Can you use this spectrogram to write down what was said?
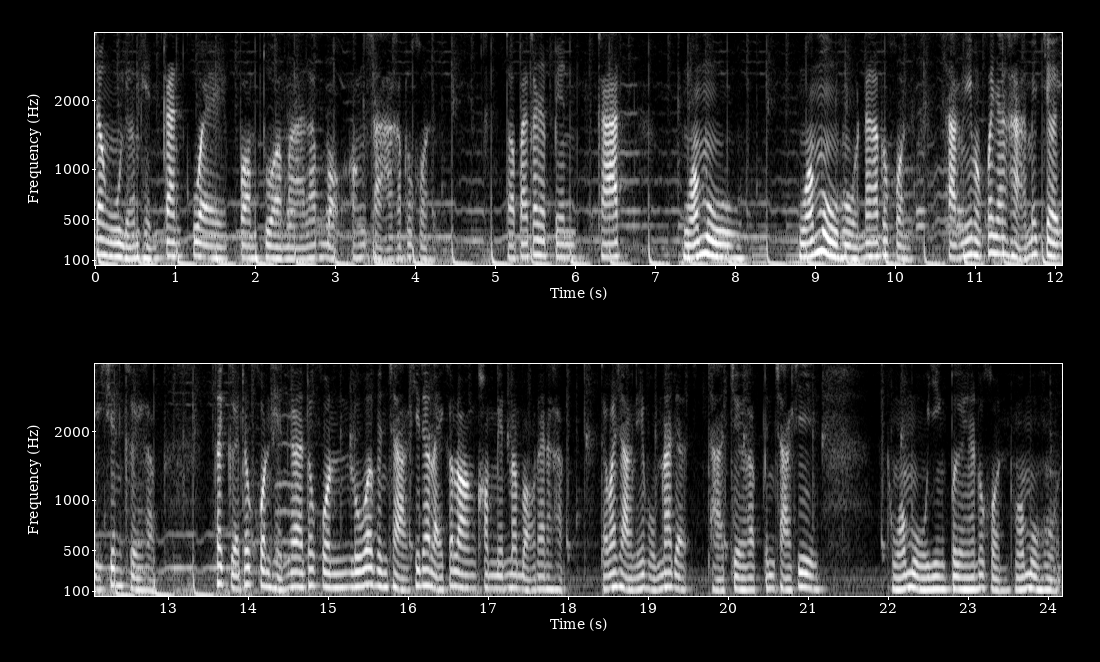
เจ้างูเหลือมเห็นก้านกล้วยปลอมตัวมาแล้วบอกองศาครับทุกคน ต่อไปก็จะเป็นการ์ดหัวหมู หัวหมูโหดนะครับทุกคนฉากนี้ผมก็ยังหาไม่เจออีกเช่นเคยครับ ถ้าเกิดทุกคนเห็นกันทุกคนรู้ว่าเป็นฉากที่เท่าไหร่ก็ลองคอมเมนต์มาบอกได้นะครับ แต่ว่าฉากนี้ผมน่าจะหาเจอครับ เป็นฉากที่หัวหมูยิงปืนนะทุกคน หัวหมูโหด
